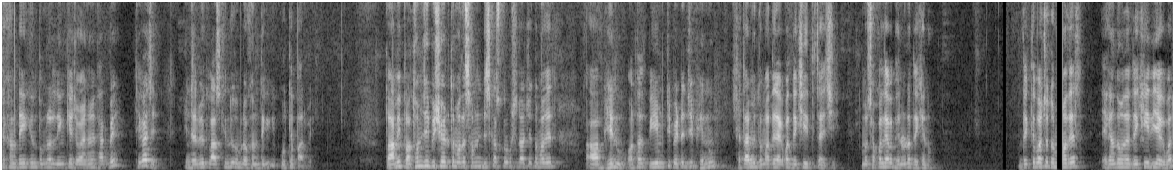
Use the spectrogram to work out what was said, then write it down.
সেখান থেকে কিন্তু তোমরা লিঙ্কে জয়েন হয়ে থাকবে, ঠিক আছে? ইন্টারভিউ ক্লাস কিন্তু তোমরা ওখান থেকে করতে পারবে। তো আমি প্রথম যে বিষয়টা তোমাদের সামনে ডিসকাস করব, সেটা হচ্ছে তোমাদের ভেনু অর্থাৎ পিএমটি পেটের যে ভেনু সেটা আমি তোমাদের একবার দেখিয়ে দিতে চাইছি। তোমরা সকলে একবার ভেনুটা দেখে নাও। দেখতে পাচ্ছ তোমাদের, এখানে তোমাদের দেখিয়ে দিই একবার।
